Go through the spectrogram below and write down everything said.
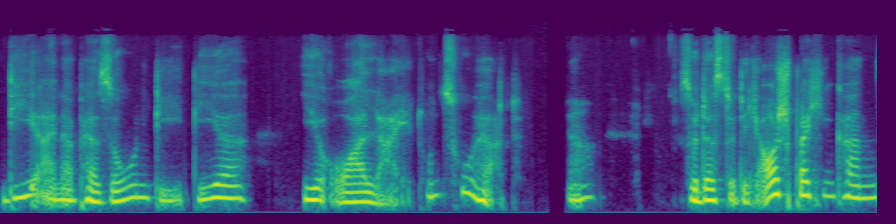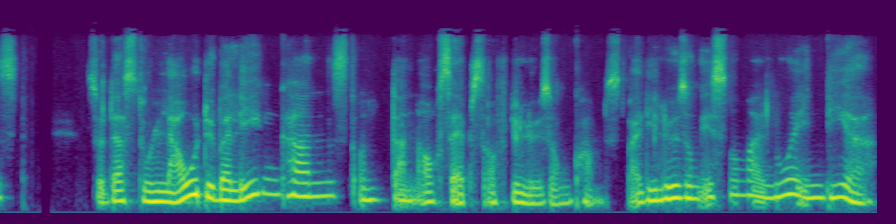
die einer Person, die dir ihr Ohr leiht und zuhört, ja. Sodass du dich aussprechen kannst, sodass du laut überlegen kannst und dann auch selbst auf die Lösung kommst, weil die Lösung ist nun mal nur in dir,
